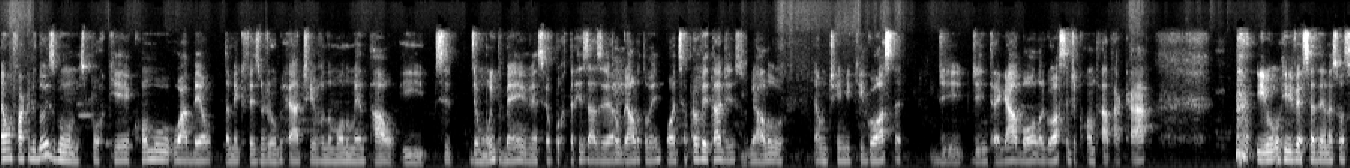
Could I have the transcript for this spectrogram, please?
é uma faca de dois gumes, porque como o Abel também que fez um jogo reativo no Monumental e se deu muito bem, venceu por 3 a 0 o Galo também pode se aproveitar disso. O Galo é um time que gosta de, de entregar a bola, gosta de contra-atacar. E o River cedendo essas,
